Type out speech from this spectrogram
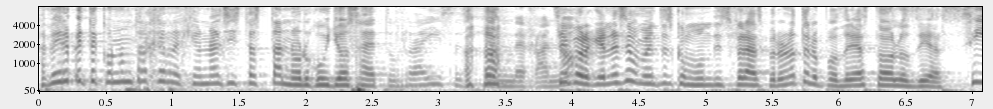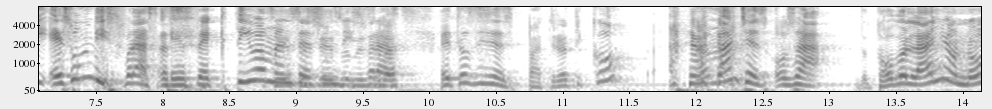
A ver, vete con un traje regional si estás tan orgullosa de tus raíces, pendeja, ¿no? Sí, porque en ese momento es como un disfraz, pero no te lo pondrías todos los días. Sí, es un disfraz. Efectivamente Sí, sí, es, un, es un disfraz. disfraz. Entonces dices, ¿patriótico? No manches, o sea, todo el año, ¿no?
